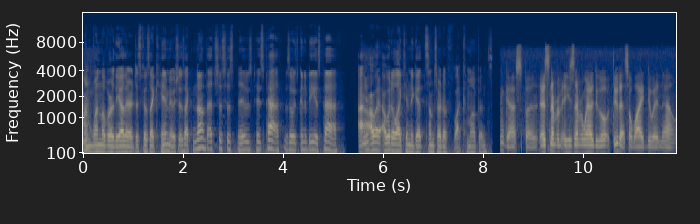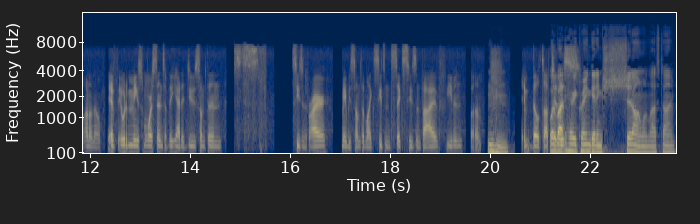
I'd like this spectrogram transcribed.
on one level or the other, it just feels like him. It was just like, no, that's just his. It was his path. It was always going to be his path. I, Yeah. I would. I would have liked him to get some sort of like comeuppance. I guess, but it's never. He's never wanted to go through that. So why do it now? I don't know. If it would have made some more sense if he had to do something s- season prior, maybe something like season six, season five, even. But Mm-hmm. And built up What about this. Harry Crane getting shit on one last time?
